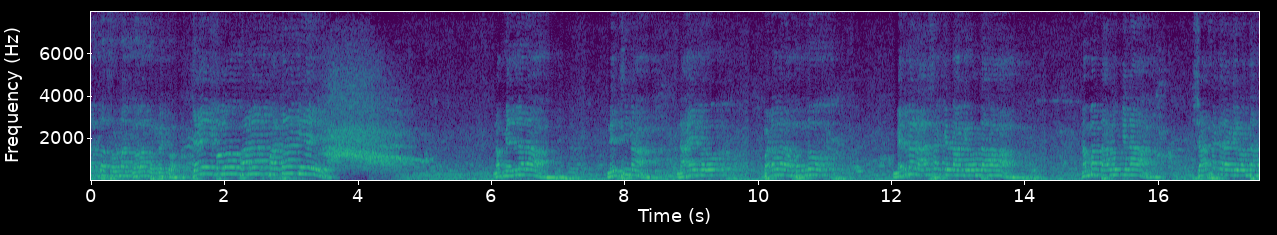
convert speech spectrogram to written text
ಶಬ್ದ ಸೌಂಡ ಜ್ವರ ಬರಬೇಕು. ಜೈ ಬಲೋ ಭಾರತ್ ಮಾತಾಗೆ. ನಮ್ಮೆಲ್ಲರ ನೆಚ್ಚಿನ ನಾಯಕರು, ಬಡವರ ಬಂಧು ಮೆಲ್ಲರ ಆಶಾಕಿರಣ ಆಗಿರುವಂತಹ ನಮ್ಮ ತಾಲೂಕಿನ ಶಾಸಕರಾಗಿರುವಂತಹ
